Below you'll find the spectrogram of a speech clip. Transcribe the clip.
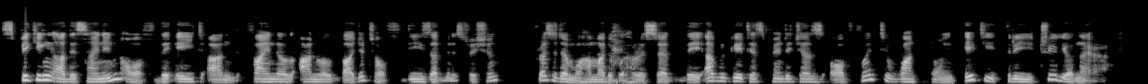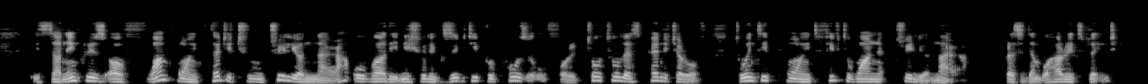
Speaking at the signing of the eighth and final annual budget of this administration, President Muhammadu Buhari said the aggregate expenditures of 21.83 trillion naira is an increase of 1.32 trillion naira over the initial executive proposal for a total expenditure of 20.51 trillion naira. President Buhari explained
